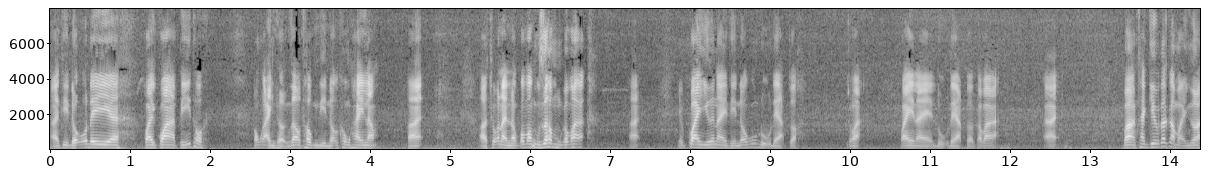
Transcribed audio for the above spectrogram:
Đấy, thì đỗ đây à, quay qua tí thôi. Không ảnh hưởng giao thông thì nó không hay lắm. Đấy. ở chỗ này nó có băng dâm các bác đấy. nhưng quay như thế này thì nó cũng đủ đẹp rồi đúng không ạ? Quay này đủ đẹp rồi các bác ạ. Đấy. vâng thank you tất cả mọi người.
